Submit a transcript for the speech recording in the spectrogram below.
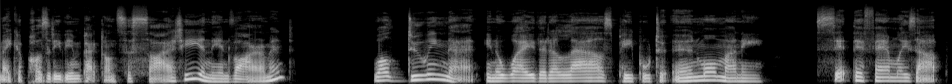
make a positive impact on society and the environment, while doing that in a way that allows people to earn more money, set their families up,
